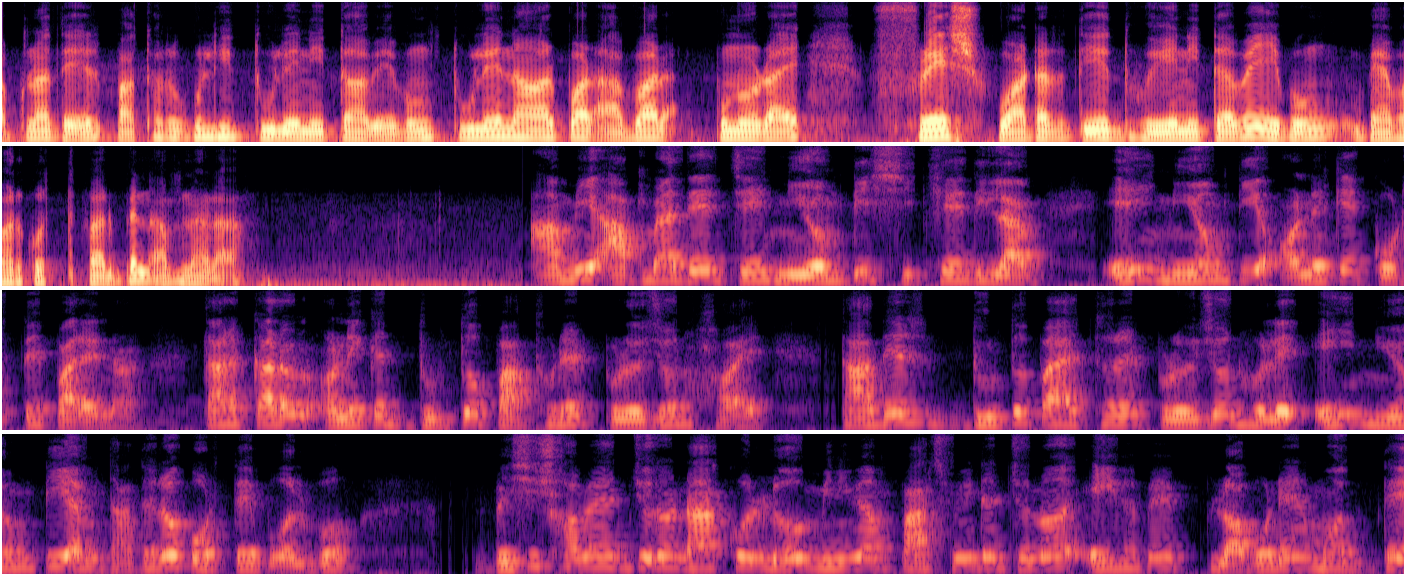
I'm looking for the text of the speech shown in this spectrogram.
আপনাদের পাথরগুলি তুলে নিতে হবে এবং তুলে নেওয়ার পর আবার পুনরায় ফ্রেশ ওয়াটার দিয়ে ধুয়ে নিতে হবে এবং ব্যবহার করতে পারবেন আপনারা। আমি আপনাদের যে নিয়মটি শিখিয়ে দিলাম, এই নিয়মটি অনেকে করতে পারে না। তার কারণ অনেকের দ্রুত পাথরের প্রয়োজন হয়। তাদের দ্রুত পাথরের প্রয়োজন হলে এই নিয়মটি আমি তাদেরও করতে বলব। বেশি সময়ের জন্য না করলেও মিনিমাম পাঁচ মিনিটের জন্য এইভাবে লবণের মধ্যে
